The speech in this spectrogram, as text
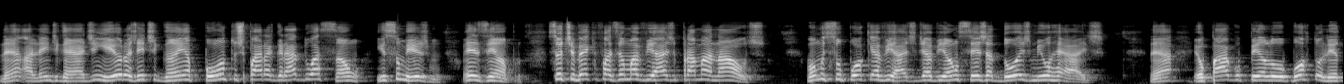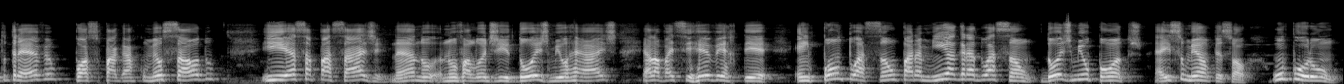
né? além de ganhar dinheiro, a gente ganha pontos para graduação. Isso mesmo. Exemplo: se eu tiver que fazer uma viagem para Manaus, vamos supor que a viagem de avião seja dois mil reais. Né? Eu pago pelo Bortoleto Travel, posso pagar com meu saldo e essa passagem, né, no, no valor de dois mil reais, ela vai se reverter em pontuação para minha graduação, dois mil pontos. É isso mesmo, pessoal, um por um.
